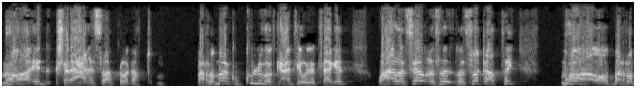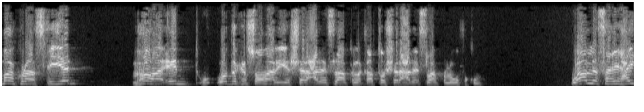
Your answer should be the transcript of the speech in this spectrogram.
muxuu ahaa in shareecada islaamka la qaato baarlamaanku kulligood gacantay wada taageen waxaa laisla qaatay muxuu ahaa oo baarlamaankuna ansixiyeen muxuu ahaa in waddanka soomaaliya shareecada islaamka la qaato shareecada islaamka lagu xukumo. Waa la saxiixay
